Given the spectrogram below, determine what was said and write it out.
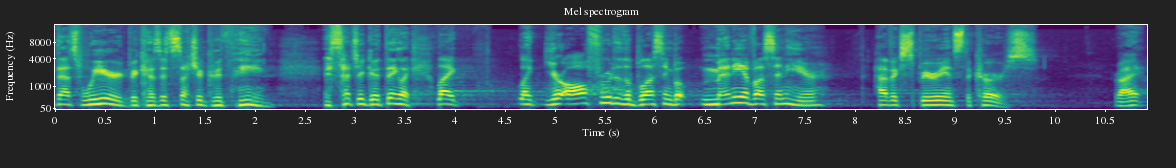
that's weird because it's such a good thing. It's such a good thing. Like, like, like you're all fruit of the blessing, but many of us in here have experienced the curse, right?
